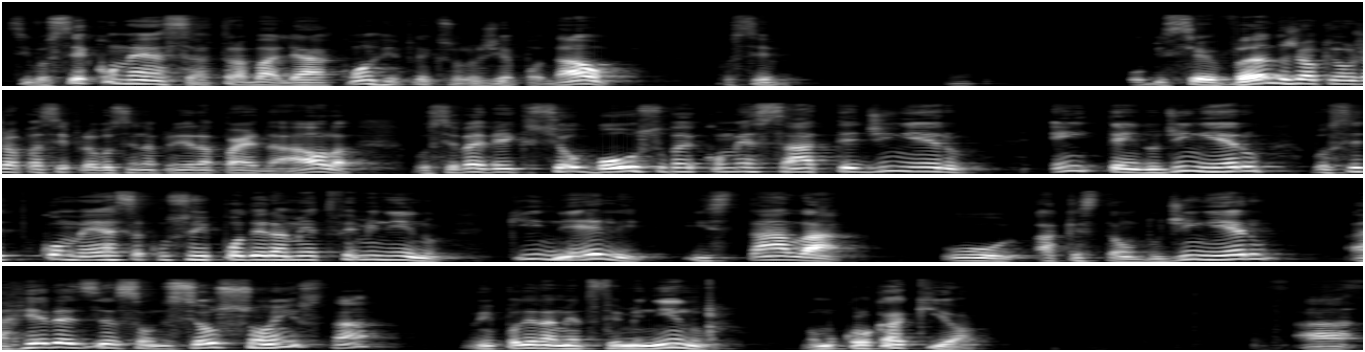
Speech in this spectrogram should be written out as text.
Se você começa a trabalhar com a reflexologia podal, você observando já o que eu já passei para você na primeira parte da aula, você vai ver que seu bolso vai começar a ter dinheiro. Em tendo dinheiro, você começa com seu empoderamento feminino, que nele está lá o, a questão do dinheiro, a realização de seus sonhos, tá? O empoderamento feminino, vamos colocar aqui, ó. A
